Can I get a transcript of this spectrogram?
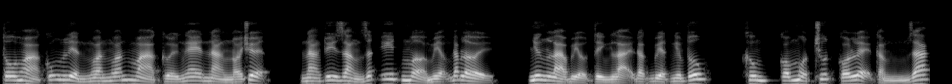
Tô Hòa cũng liền ngoan ngoãn mà cười nghe nàng nói chuyện, nàng tuy rằng rất ít mở miệng đáp lời, nhưng là biểu tình lại đặc biệt nghiêm túc, không có một chút có lệ cảm giác,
